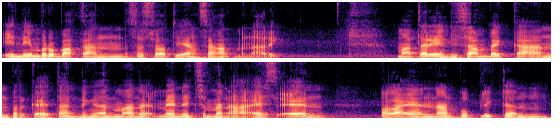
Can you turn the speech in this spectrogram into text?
Ini merupakan sesuatu yang sangat menarik. Materi yang disampaikan berkaitan dengan manajemen ASN, pelayanan publik dan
